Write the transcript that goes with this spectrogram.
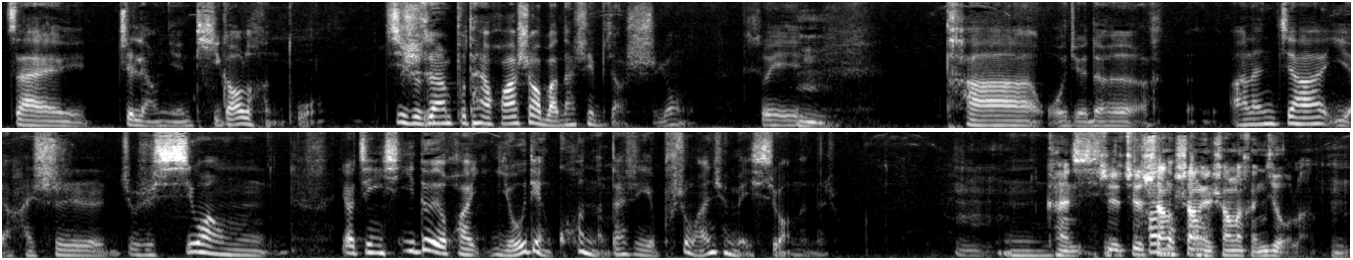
在这两年提高了很多。技术虽然不太花哨吧，但是也比较实用的，所以嗯他我觉得呃阿兰加也还是就是希望要进一队的话有点困难，但是也不是完全没希望的那种。嗯嗯，看这这伤伤也伤了很久了，嗯。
